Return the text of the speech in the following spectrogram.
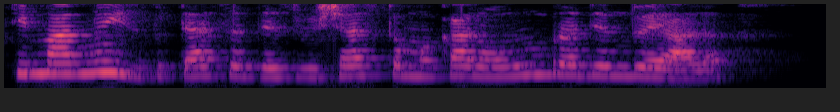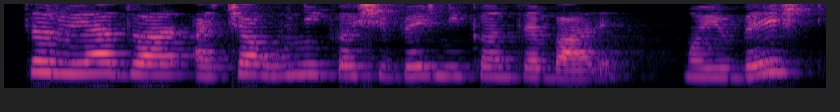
Timar nu izbutea să dezlușească măcar o umbră de îndoială. Stăruia doar acea unică și veșnică întrebare. Mă iubești?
